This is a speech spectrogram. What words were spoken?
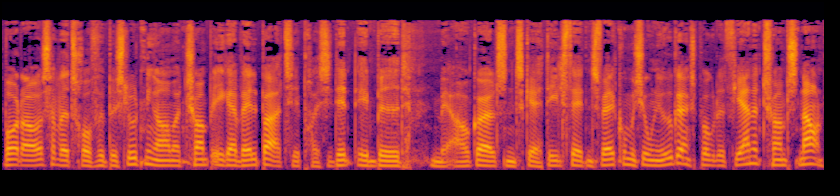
hvor der også har været truffet beslutninger om, at Trump ikke er valgbar til præsidentembedet. Med afgørelsen skal delstatens valgkommission i udgangspunktet fjerne Trumps navn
